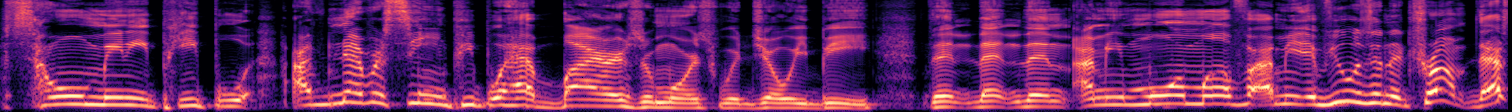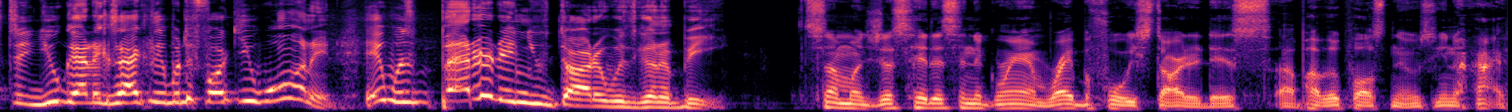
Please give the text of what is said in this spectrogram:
So many people, I've never seen people have buyer's remorse with Joey B. Then, then, then, I mean, more motherfucker. I mean, if you was in a Trump, that's the, you got exactly what the fuck you wanted. It was better than you thought it was gonna be. Someone just hit us in the gram right before we started this uh, Public Pulse News. You know, I,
